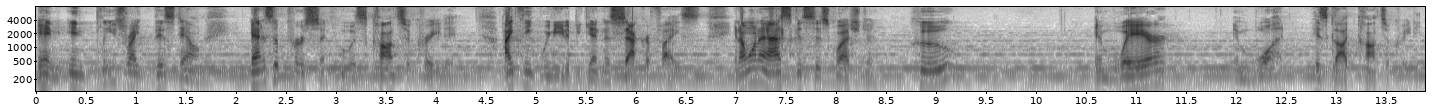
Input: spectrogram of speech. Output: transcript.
And, and please write this down. As a person who is consecrated, I think we need to begin to sacrifice. And I want to ask us this question Who and where and what has God consecrated?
